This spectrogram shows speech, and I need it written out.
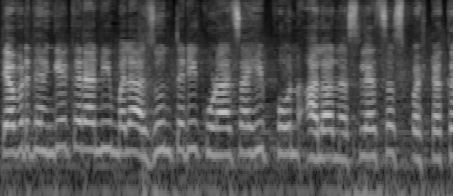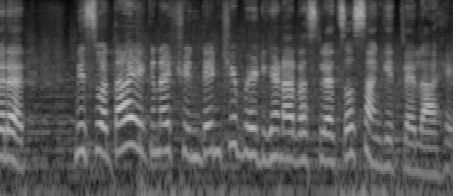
त्यावर धंगेकरांनी मला अजून तरी कुणाचाही फोन आला नसल्याचं स्पष्ट करत मी स्वतः एकनाथ शिंदेंची भेट घेणार असल्याचं सांगितलेलं आहे.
